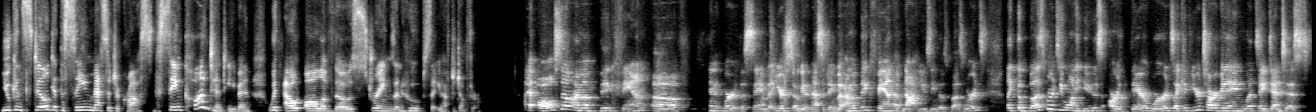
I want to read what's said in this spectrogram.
you can still get the same message across, the same content, even without all of those strings and hoops that you have to jump through. I also, I'm a big fan of, and we're the same, but you're so good at messaging, but I'm a big fan of not using those buzzwords. Like the buzzwords you want to use are their words. Like if you're targeting, let's say, dentists,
